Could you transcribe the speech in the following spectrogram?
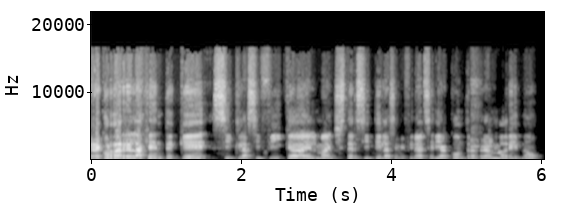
recordarle a la gente que si clasifica el Manchester City, la semifinal sería contra el Real Madrid, ¿no?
